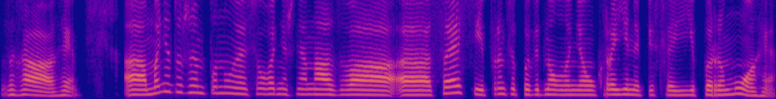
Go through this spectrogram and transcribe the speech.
з Гаги. Мені дуже імпонує сьогоднішня назва е, сесії принципи відновлення України після її перемоги.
